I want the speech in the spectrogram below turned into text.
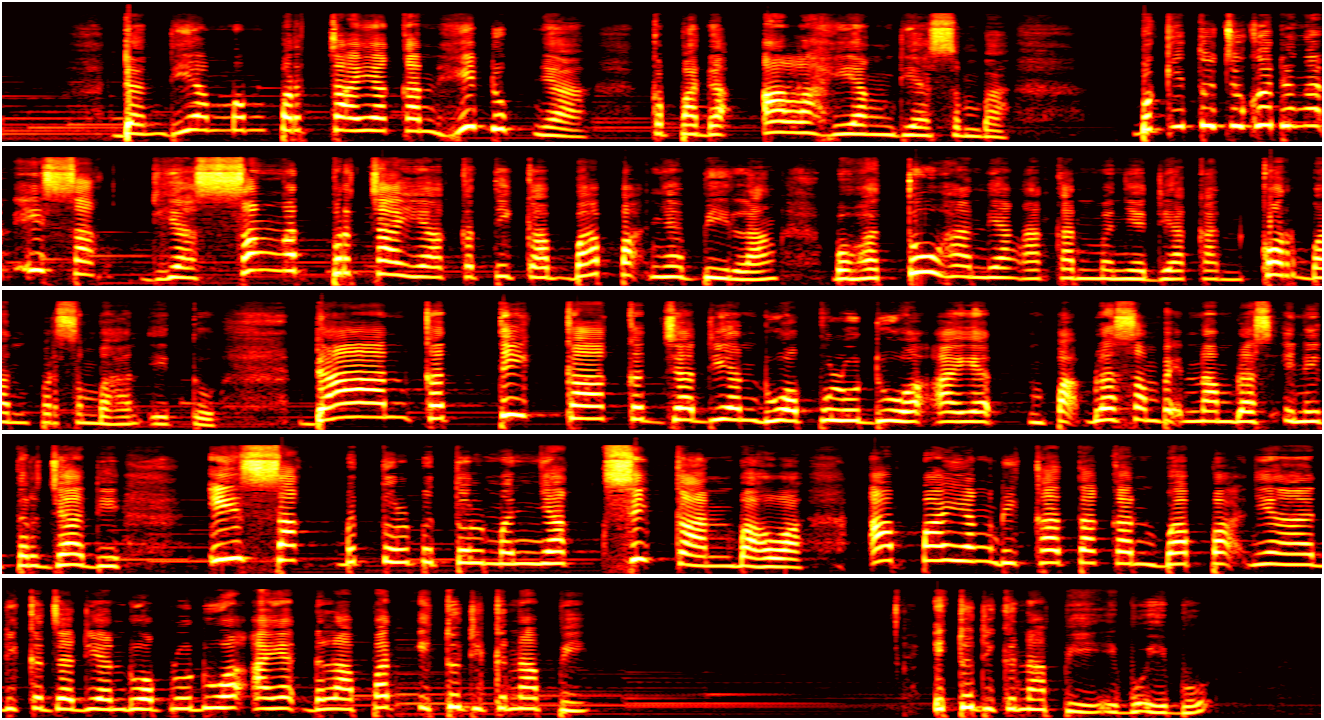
dan dia mempercayakan hidupnya kepada Allah yang dia sembah. Begitu juga dengan Ishak, dia sangat percaya ketika bapaknya bilang bahwa Tuhan yang akan menyediakan korban persembahan itu. Dan ketika kejadian 22 ayat 14 sampai 16 ini terjadi, Ishak betul-betul menyaksikan bahwa apa yang dikatakan bapaknya di kejadian 22 ayat 8 itu digenapi. Itu digenapi ibu-ibu.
